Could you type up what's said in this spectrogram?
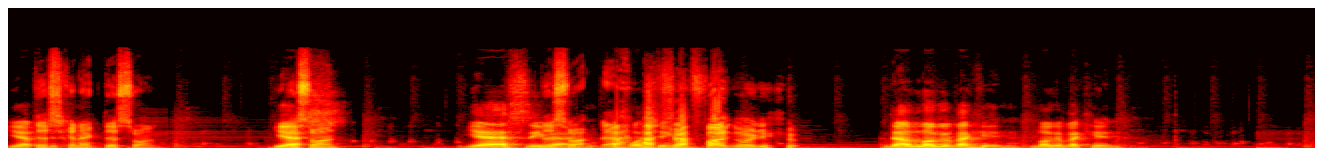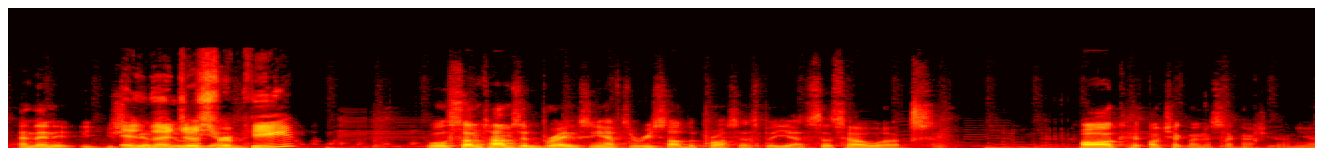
Yeah, Disconnect this one. Yes. This one? Yes, This Z-Man. one? I'm watching. I'm fucking with you. Now log it back in. Log it back in. And then it, you should be able And to then do it just again. repeat? Well, sometimes it breaks and you have to restart the process, but yes, that's how it works. Oh, I'll, I'll check that in a second, actually, then, yeah.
